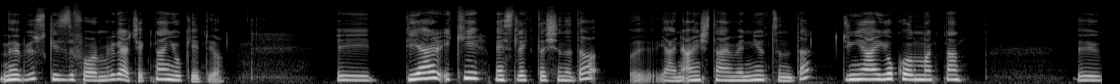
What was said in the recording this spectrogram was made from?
Möbius gizli formülü gerçekten yok ediyor. E, diğer iki meslektaşını da e, yani Einstein ve Newton'u da dünyayı yok olmaktan e,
